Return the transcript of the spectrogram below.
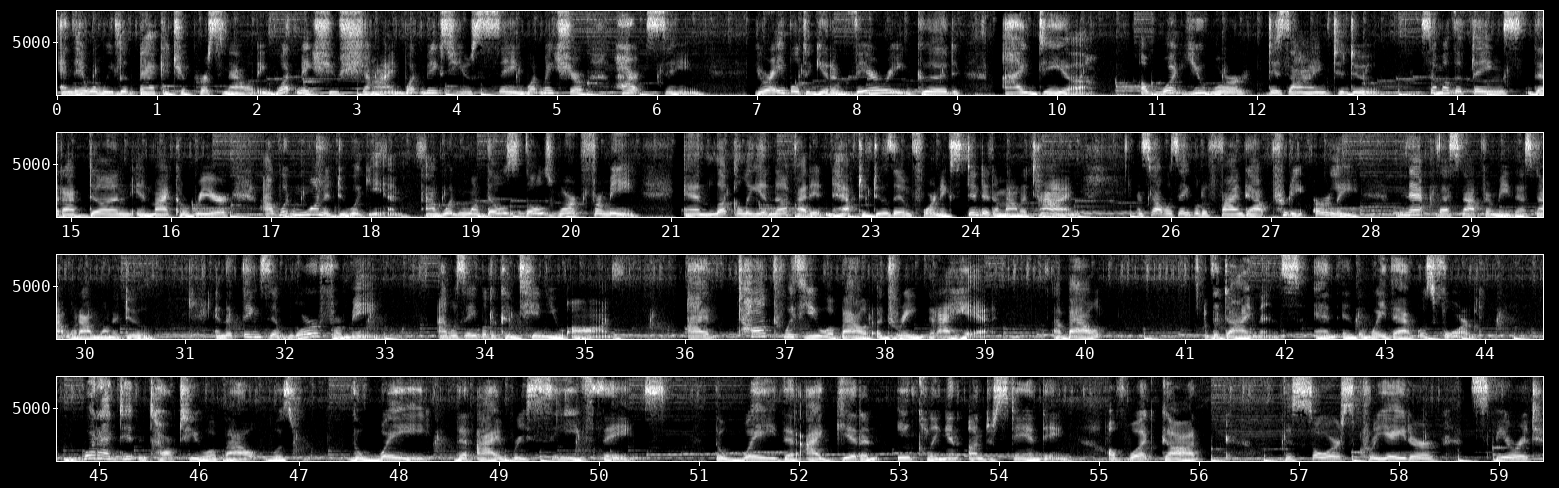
And then when we look back at your personality, what makes you shine? What makes you sing? What makes your heart sing? You're able to get a very good idea of what you were designed to do. Some of the things that I've done in my career, I wouldn't want to do again. I wouldn't want those those weren't for me. And luckily enough, I didn't have to do them for an extended amount of time. And so I was able to find out pretty early, nah, that's not for me. That's not what I want to do. And the things that were for me, I was able to continue on. I've talked with you about a dream that I had about the diamonds and, and the way that was formed. What I didn't talk to you about was the way that I receive things the way that I get an inkling and understanding of what God, the source, creator, spirit,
